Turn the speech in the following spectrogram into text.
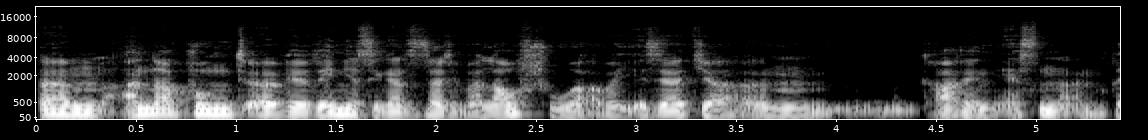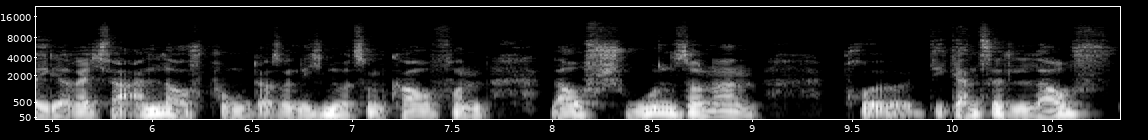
Ähm, anderer Punkt, äh, wir reden jetzt die ganze Zeit über Laufschuhe, aber ihr seid ja ähm, gerade in Essen ein regelrechter Anlaufpunkt, also nicht nur zum Kauf von Laufschuhen, sondern pro, die ganze Lauf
